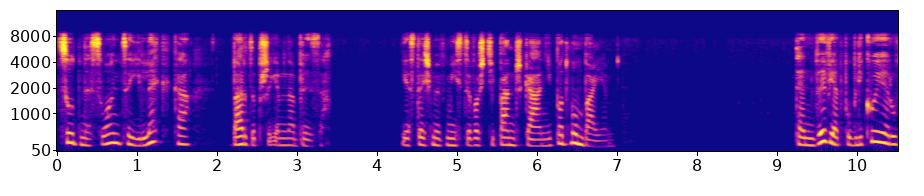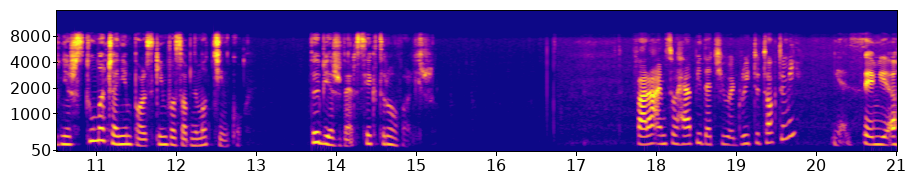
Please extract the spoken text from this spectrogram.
cudne słońce i lekka, bardzo przyjemna bryza. Jesteśmy w miejscowości Panchgani pod Mumbajem. Ten wywiad publikuję również z tłumaczeniem polskim w osobnym odcinku. Wybierz wersję, którą wolisz. Farah, I'm so happy that you agreed to talk to me. Yes, same here.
